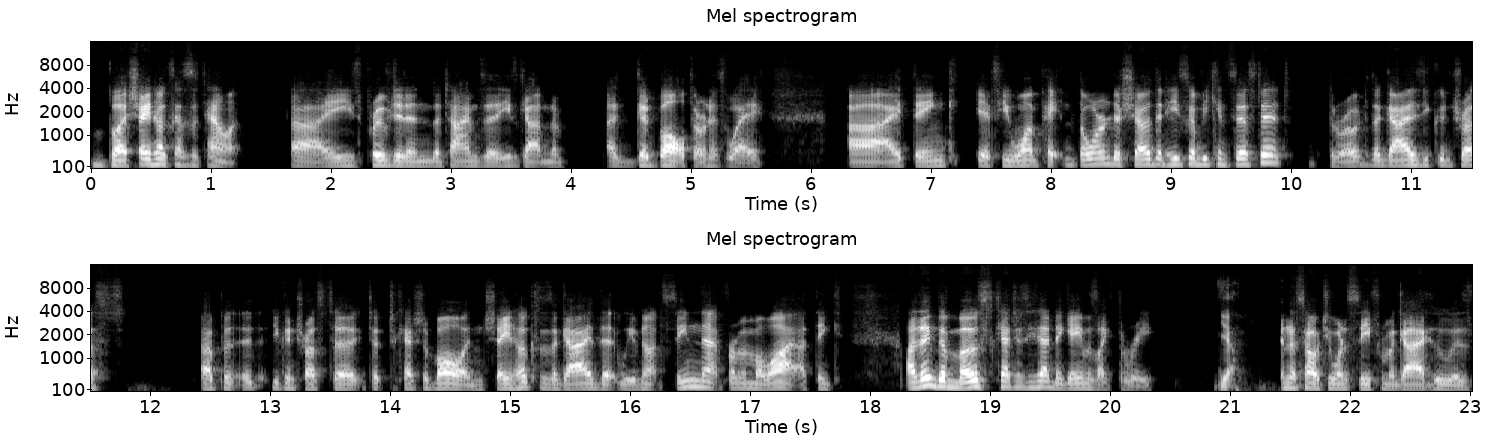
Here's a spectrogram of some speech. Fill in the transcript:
but Shane Hooks has the talent. Uh, he's proved it in the times that he's gotten a, a good ball thrown his way. Uh, I think if you want Payton Thorne to show that he's going to be consistent, throw it to the guys you can trust up. uh, You can trust to, to to catch the ball. And Shane Hooks is a guy that we've not seen that from him a lot. I think, I think the most catches he's had in a game is like three. Yeah. and that's not what you want to see from a guy who is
